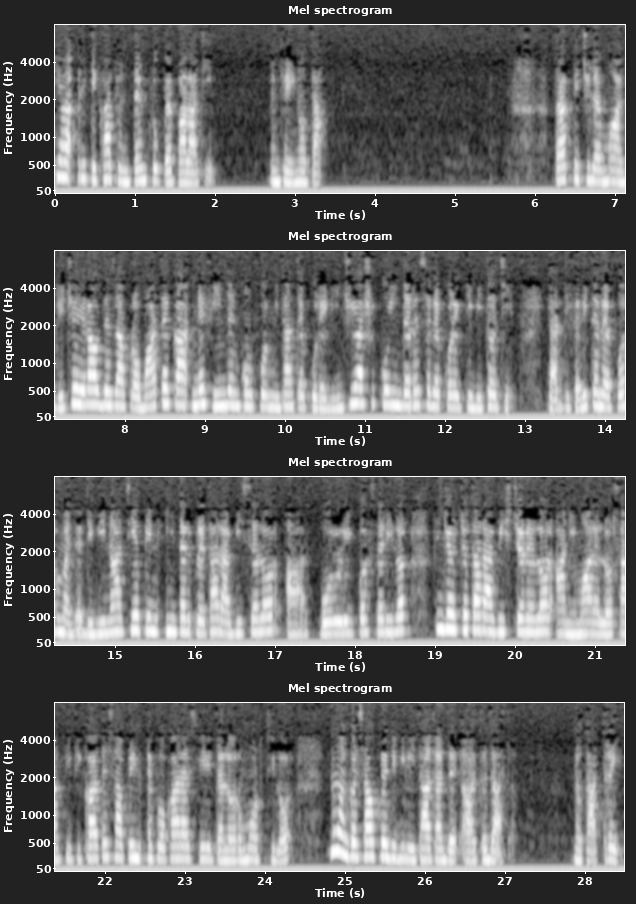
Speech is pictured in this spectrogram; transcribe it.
i-a ridicat un templu pe Palatin. Închei nota. Practicile magice erau dezaprobate ca nefiind în conformitate cu religia și cu interesele colectivității, iar diferitele forme de divinație prin interpretarea viselor, a zborului păsărilor, prin cercetarea viscerelor animalelor sacrificate sau prin evocarea spiritelor morților, nu mai găseau credibilitatea de altă dată. Nota 3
